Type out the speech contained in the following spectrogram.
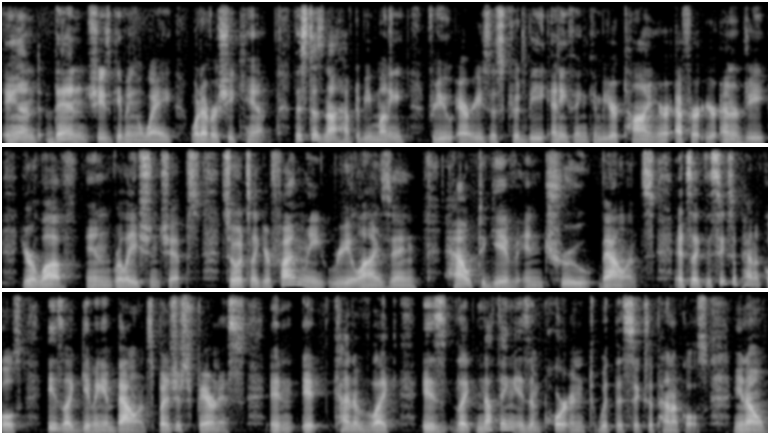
and then she's giving away whatever she can. This does not have to be money for you, Aries. This could be anything. It can be your time, your effort, your energy, your love love in relationships. So it's like you're finally realizing how to give in true balance. It's like the Six of Pentacles is like giving in balance, but it's just fairness. And it kind of like is like nothing is important with the Six of Pentacles, you know?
